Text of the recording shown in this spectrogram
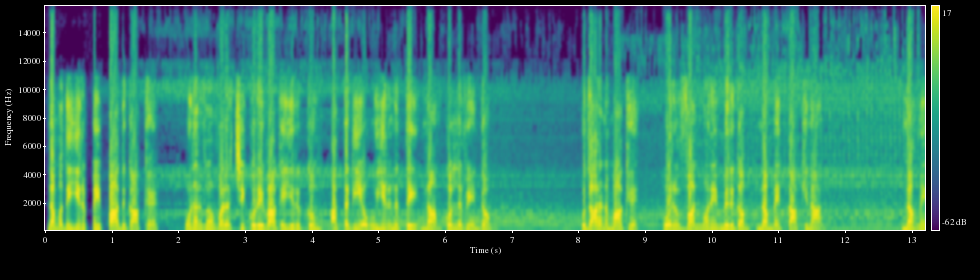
நமது இருப்பை பாதுகாக்க உணர்வு வளர்ச்சி குறைவாக இருக்கும் அத்தகைய உயிரினத்தை நாம் கொல்ல வேண்டும். உதாரணமாக ஒரு வன்முறை மிருகம் நம்மை தாக்கினால். நம்மை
